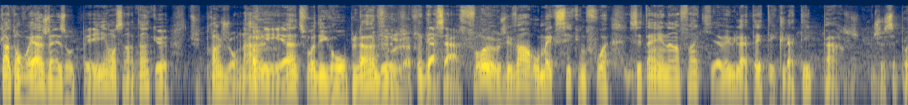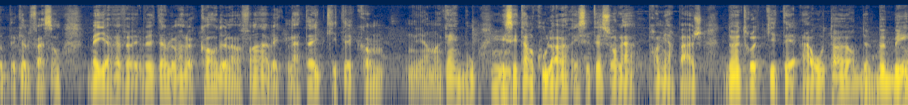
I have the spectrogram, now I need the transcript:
quand on voyage dans les autres pays, on s'entend que tu prends le journal et hein, tu vois des gros plans de. Affreux, affreux. de- C'est affreux. J'ai vu au Mexique une fois, c'était un enfant qui avait eu la tête éclatée par. Je sais pas de quelle façon, mais il y avait véritablement le corps de l'enfant avec la tête qui était comme. Il en manquait un bout. Mhm. Et c'était en couleur et c'était sur la première page d'un truc qui était à hauteur de bébé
